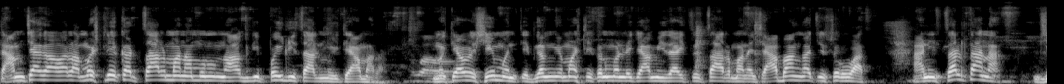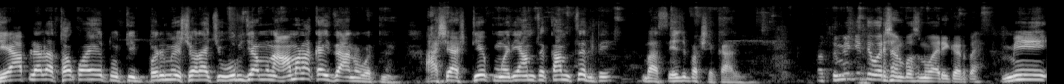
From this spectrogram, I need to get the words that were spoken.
तर आमच्या गावाला मसलेकर चाल म्हणा म्हणून अगदी पहिली चाल मिळते आम्हाला. मग त्यावेळेस हे म्हणते गंगे मसलेकर म्हणलं की आम्ही जायचं चाल म्हणायचे अभंगाची सुरुवात. आणि चालताना जे आपल्याला थकवा येतो ती परमेश्वराची ऊर्जा म्हणून आम्हाला काही जाणवत नाही. अशा स्टेपमध्ये आमचं काम चालते. बस याच्यापेक्षा काय. तुम्ही किती वर्षांपासून वारी करताय? मी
